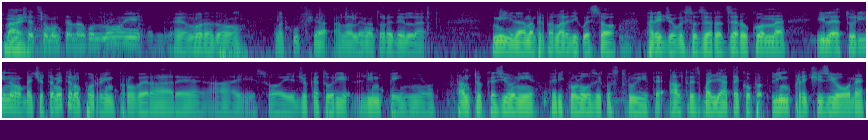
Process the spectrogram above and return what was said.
Vai. Vincenzo Montella con noi e allora do la cuffia all'allenatore del Milan per parlare di questo pareggio, questo 0-0 con il Torino. Beh, certamente non può rimproverare ai suoi giocatori l'impegno, tante occasioni pericolose costruite, altre sbagliate. Ecco l'imprecisione.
